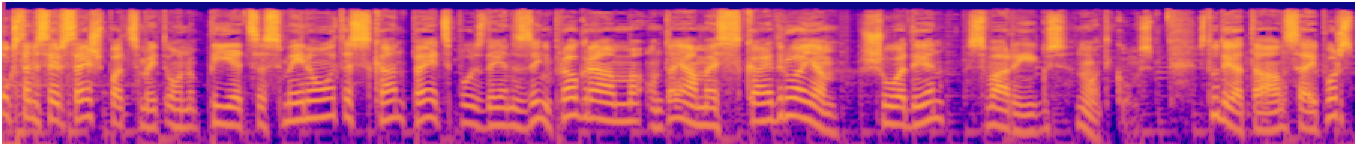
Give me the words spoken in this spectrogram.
Pūkstens ir 16,5 minūtes, skan pēcpusdienas ziņu programma, un tajā mēs skaidrojam šodien svarīgus notikumus. Studijā tālāk Seipurs.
